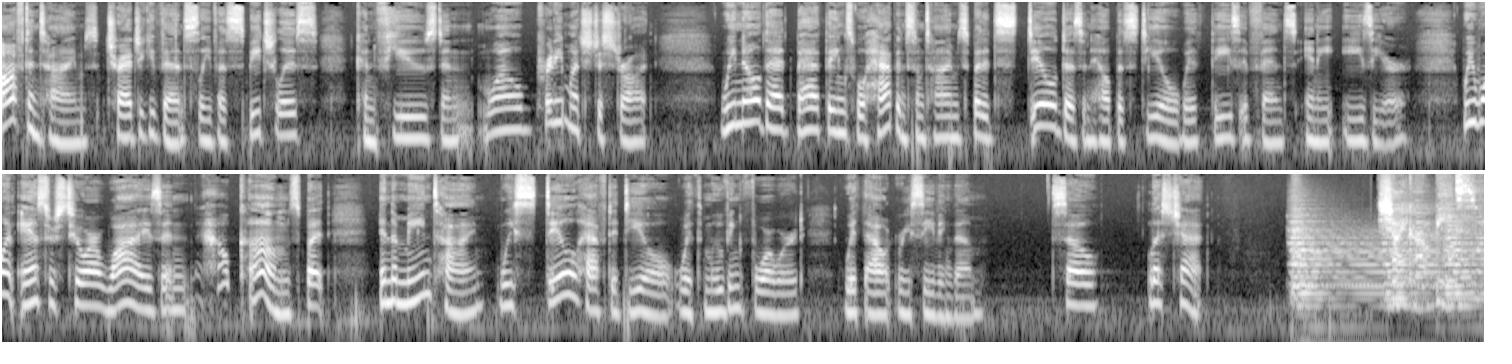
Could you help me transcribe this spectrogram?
Oftentimes, tragic events leave us speechless, confused, and, well, pretty much distraught. We know that bad things will happen sometimes, but it still doesn't help us deal with these events any easier. We want answers to our whys and how comes, but in the meantime, we still have to deal with moving forward without receiving them. So, let's chat. Shy Girl Beats.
